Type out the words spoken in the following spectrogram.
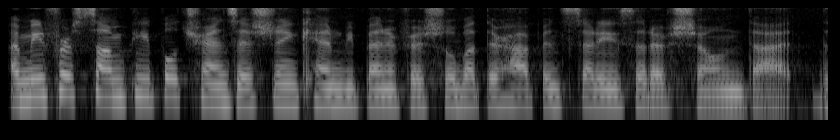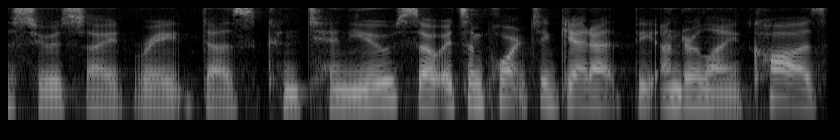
I mean, for some people, transitioning can be beneficial, but there have been studies that have shown that the suicide rate does continue. So it's important to get at the underlying cause,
